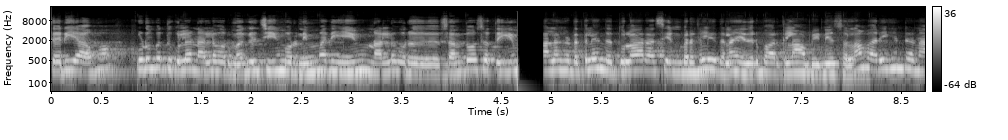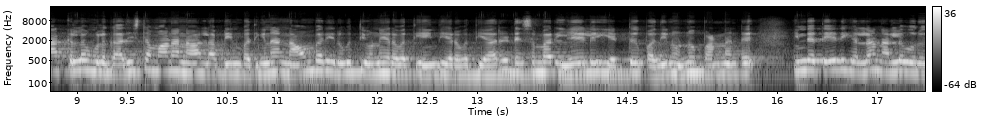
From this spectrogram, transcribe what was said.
சரியாகும். குடும்பத்துக்குள்ளே நல்ல ஒரு மகிழ்ச்சியும் ஒரு நிம்மதியையும் நல்ல ஒரு சந்தோஷத்தையும் காலகட்டத்தில் இந்த துளாராசி என்பர்கள் இதெல்லாம் எதிர்பார்க்கலாம் அப்படின்னே சொல்லலாம். வருகின்ற நாட்களில் உங்களுக்கு அதிர்ஷ்டமான நாள் அப்படின்னு பார்த்தீங்கன்னா நவம்பர் இருபத்தி ஒன்று இருபத்தி ஐந்து இருபத்தி ஆறு டிசம்பர் ஏழு எட்டு பதினொன்று பன்னெண்டு. இந்த தேதிகள்லாம் நல்ல ஒரு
